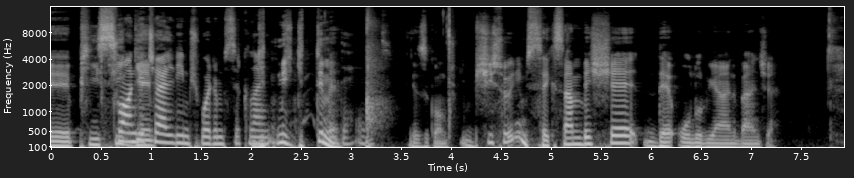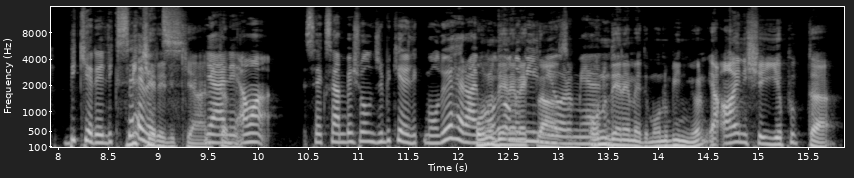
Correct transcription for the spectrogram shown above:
e, PC Şu an Game geçerli değilmiş bu arada Mr. Klein. gitmiş gitti mi dedi, Evet. yazık olmuş bir şey söyleyeyim mi 85'e de olur yani bence Bir kerelikse Bir evet. kerelik yani, tabii. ama 85 olunca bir kerelik mi oluyor her ay mı onu oluyor onu bilmiyorum lazım yani. onu denemedim onu bilmiyorum ya aynı şeyi yapıp da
